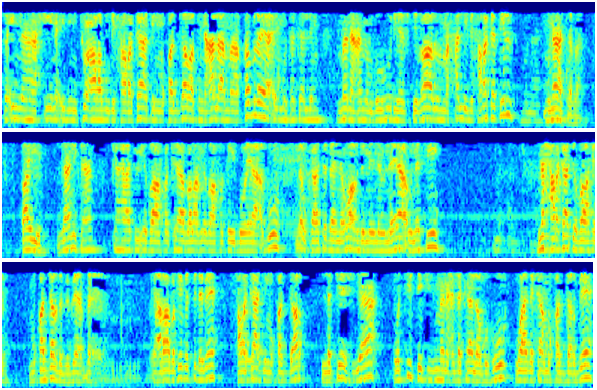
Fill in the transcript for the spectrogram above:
فإنها حينئذ تعرب بحركات مقدرة على ما قبل ياء المتكلم منع من ظهورها اشتغال المحل بحركة المناسبة. طيب كهات إضافة كلا بلام إضافة كي بويا أبو لو أن واحد من النياء ونسي نحركات ظاهر مقدر ده إعراب كيف به؟ حركات مقدر لتيش يا وتيش تيش منع ذكاء لظهور وهذا مقدر به.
